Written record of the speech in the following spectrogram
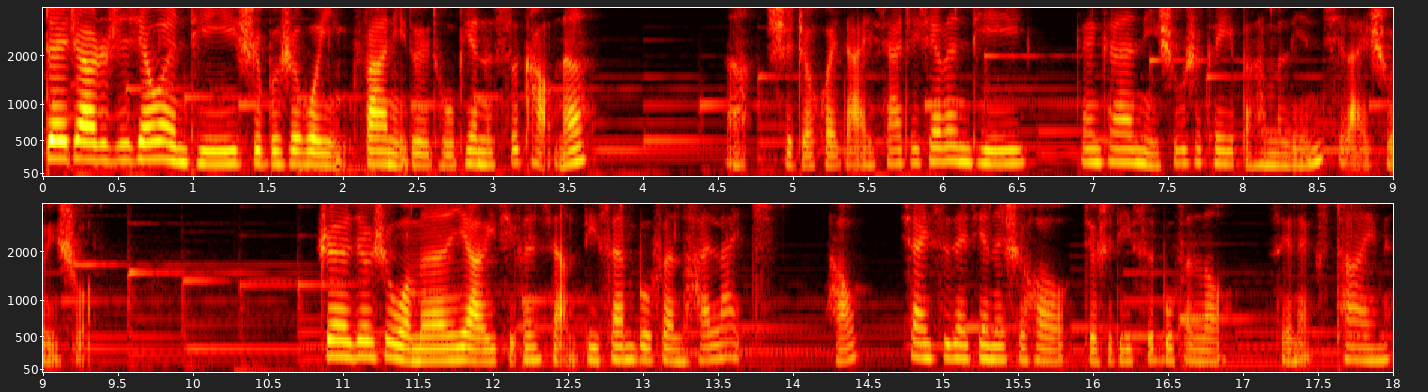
对照着这些问题，是不是会引发你对图片的思考呢？啊，试着回答一下这些问题，看看你是不是可以把它们连起来说一说。这就是我们要一起分享第三部分 Highlights。好，下一次再见的时候就是第四部分喽。See you next time.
